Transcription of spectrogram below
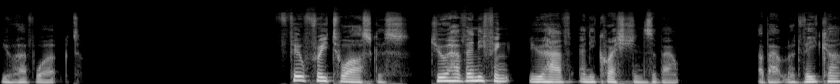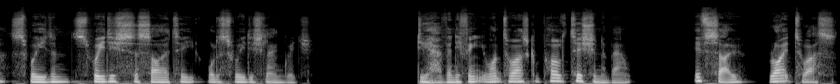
you have worked. Feel free to ask us. Do you have anything you have any questions about? About Ludvika, Sweden, Swedish society, or the Swedish language? Do you have anything you want to ask a politician about? If so, write to us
